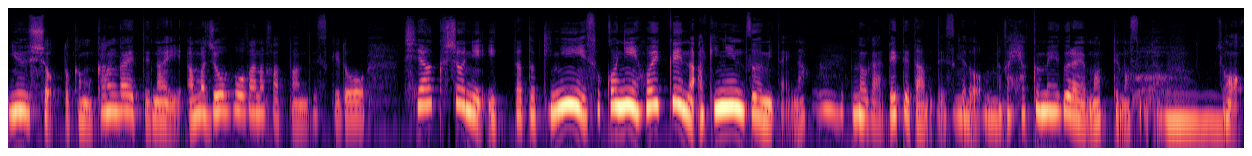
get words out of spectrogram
入所とかも考えてないあんま情報がなかったんですけど市役所に行った時にそこに保育園の空き人数みたいなのが出てたんですけど、なんか100名ぐらい待ってますみたいな、そ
